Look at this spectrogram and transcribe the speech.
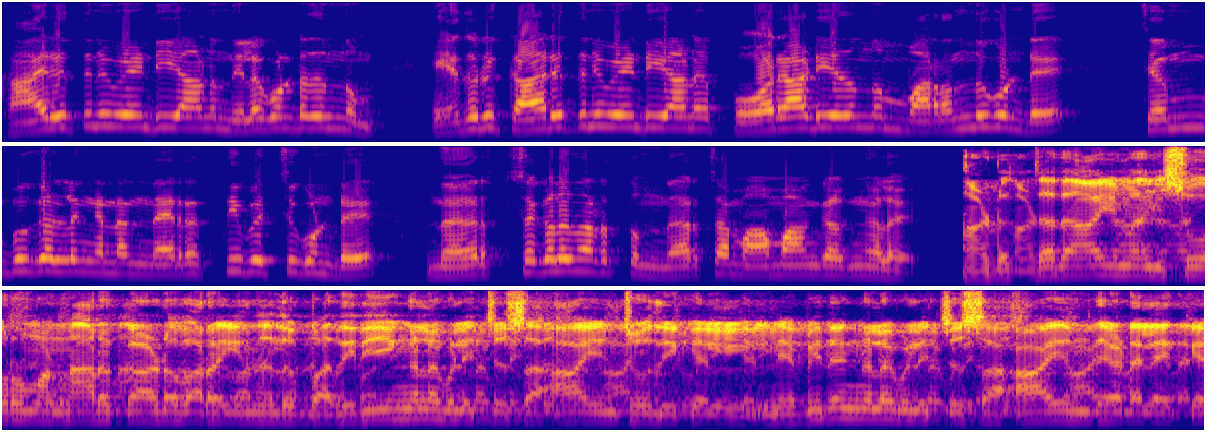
കാര്യത്തിന് വേണ്ടിയാണ് നിലകൊണ്ടതെന്നും ഏതൊരു കാര്യത്തിന് വേണ്ടിയാണ് പോരാടിയതെന്നും മറന്നുകൊണ്ട് ചെമ്പുകൾ ഇങ്ങനെ നിരത്തി വെച്ചുകൊണ്ട് നേർച്ചകൾ നടത്തും നേർച്ച മാമാങ്കങ്ങൾ അടുത്തതായി മൻസൂർ മണ്ണാർക്കാട് പറയുന്നത് ബദിരീങ്ങളെ വിളിച്ച് സഹായം ചോദിക്കൽ നബിതങ്ങളെ വിളിച്ച് സഹായം തേടലേക്ക്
